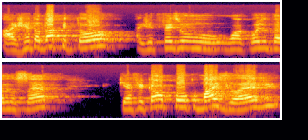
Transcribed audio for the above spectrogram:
a gente adaptou, a gente fez um, uma coisa que está dando certo, que é ficar um pouco mais leve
